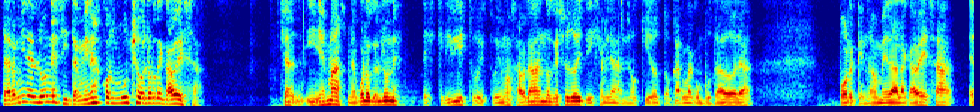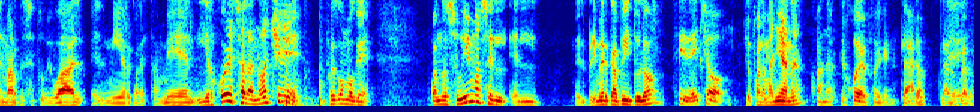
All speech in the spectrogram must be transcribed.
termina el lunes y terminás con mucho dolor de cabeza. Y es más, me acuerdo que el lunes te escribí, estuvimos hablando, qué sé yo, y te dije, mira, no quiero tocar la computadora porque no me da la cabeza. El martes estuve igual, el miércoles también. Y el jueves a la noche fue como que cuando subimos el, el, el primer capítulo, Sí, de hecho, que fue a la mañana, cuando el jueves fue que no. claro, claro, Sí. claro.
